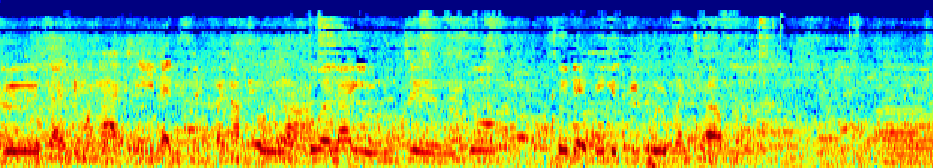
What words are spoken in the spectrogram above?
Dia tak ada makan hati, tak ada simpan apa lah. Orang lain je. So so that bila people macam uh,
